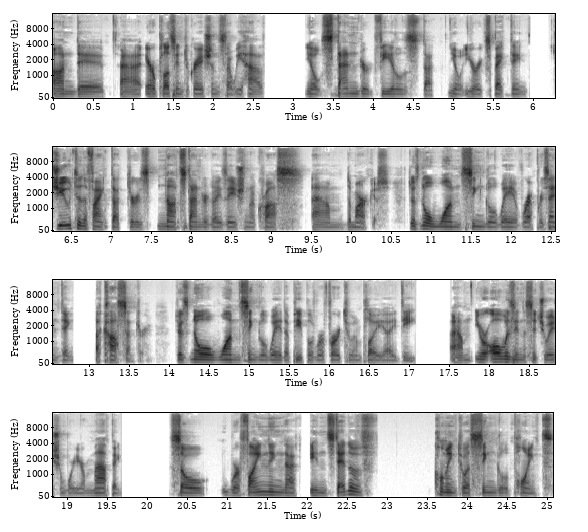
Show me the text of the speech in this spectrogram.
on the uh, airplus integrations that we have you know standard fields that you know you're expecting due to the fact that there's not standardization across um, the market. There's no one single way of representing a cost center. There's no one single way that people refer to employee ID. Um, you're always in a situation where you're mapping. So we're finding that instead of coming to a single point,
